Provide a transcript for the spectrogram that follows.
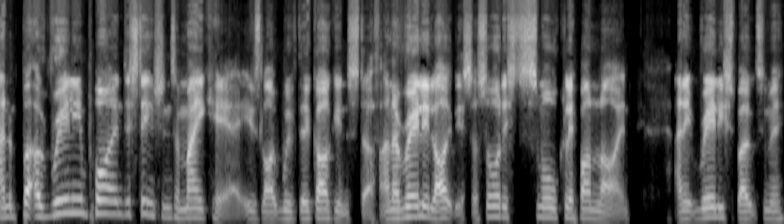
and but a really important distinction to make here is like with the goggins stuff and i really like this. I saw this small clip online and it really spoke to me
